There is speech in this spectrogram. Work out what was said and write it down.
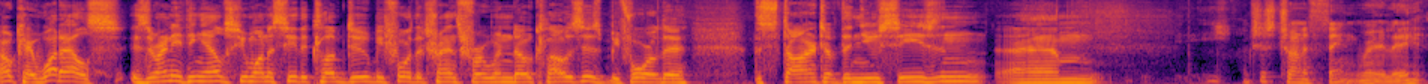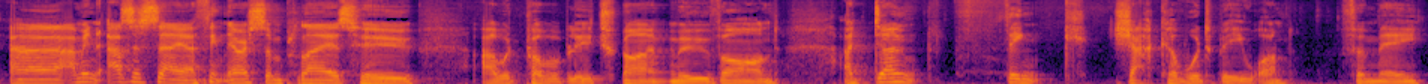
okay, what else? Is there anything else you want to see the club do before the transfer window closes, before the the start of the new season? Um, I'm just trying to think, really. Uh, I mean, as I say, I think there are some players who I would probably try and move on. I don't think Xhaka would be one for me.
